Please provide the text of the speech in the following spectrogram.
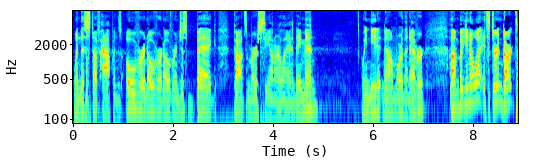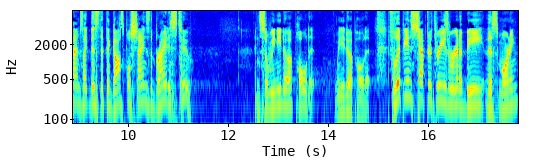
when this stuff happens over and over and over and just beg God's mercy on our land. Amen? We need it now more than ever. Um, but you know what? It's during dark times like this that the gospel shines the brightest too. And so we need to uphold it. We need to uphold it. Philippians chapter 3 is where we're going to be this morning.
